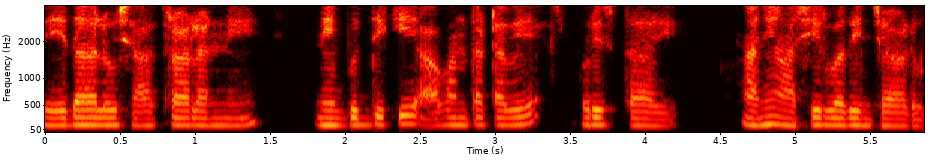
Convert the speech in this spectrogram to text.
వేదాలు శాస్త్రాలన్నీ నీ బుద్ధికి అవంతటవే స్ఫురిస్తాయి అని ఆశీర్వదించాడు.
